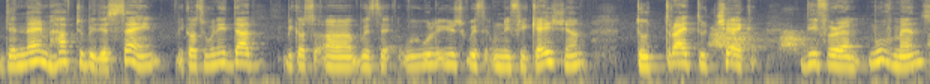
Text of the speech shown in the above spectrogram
The name have to be the same because we need that because uh, with the, we will use with unification to try to check different movements.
